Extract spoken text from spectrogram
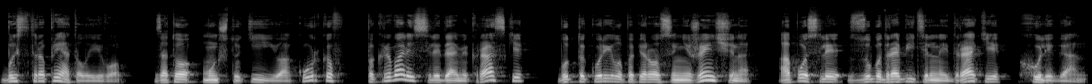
быстро прятала его. Зато мундштуки ее окурков покрывались следами краски, будто курила папиросы не женщина, а после зубодробительной драки хулиган.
